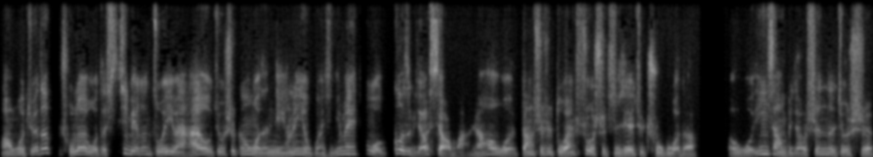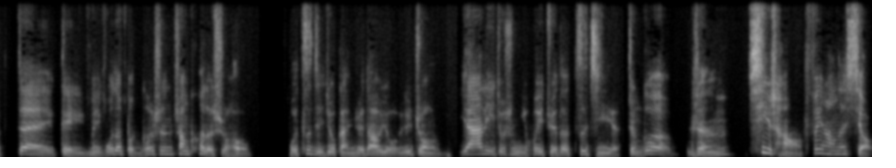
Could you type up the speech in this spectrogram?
啊，我觉得除了我的性别跟左以外，还有就是跟我的年龄有关系，因为我个子比较小嘛。然后我当时是读完硕士直接去出国的。呃，我印象比较深的就是在给美国的本科生上课的时候，我自己就感觉到有一种压力，就是你会觉得自己整个人气场非常的小，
